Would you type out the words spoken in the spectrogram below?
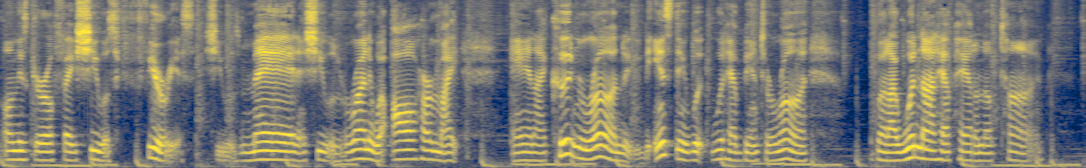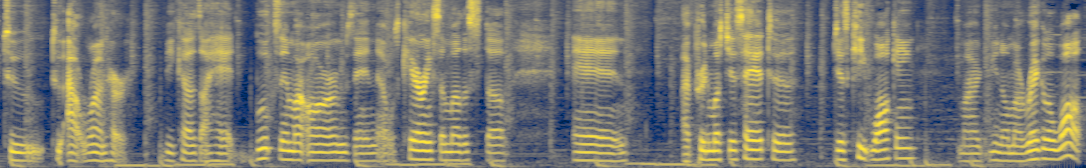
on this girl's face, she was furious. She was mad and she was running with all her might. And I couldn't run. The, the instinct would, would have been to run, but I would not have had enough time to to outrun her because I had books in my arms and I was carrying some other stuff and I pretty much just had to just keep walking my you know my regular walk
